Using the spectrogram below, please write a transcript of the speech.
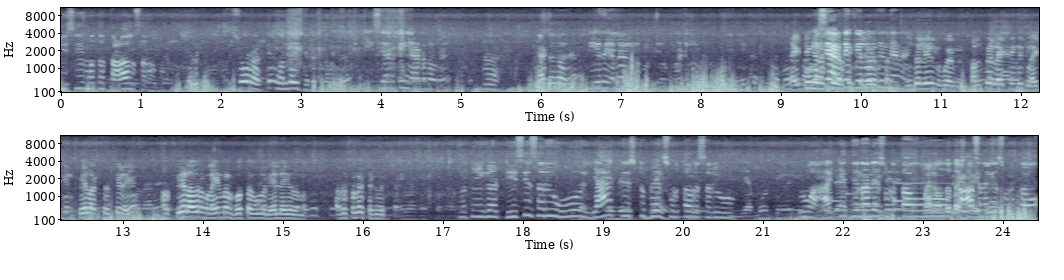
ಡಿ ಸಿ ಮತ್ತು ತಳಾಲ್ ಸರ್ ಅದು. ಸೋರ್ ಅರ್ತಿಂಗ್ ಒಂದೇ ಐತಿ ಇದಕ್ಕೆ ನಮ್ಗೆ ಹಾಂ ಎರಡು ಅದಾವ್ರಿ ಲೈಟಿಂಗ್ ಇದರಲ್ಲಿ ಸ್ವಲ್ಪ ಲೈಟಿಂಗ್ ಲೈಟಿಂಗ್ ಫೇಲ್ ಆಗ್ತದೆ ಅಂತೇಳಿ ಅದು ಫೇಲ್ ಆದ್ರೆ ಲೈನ್ ಮೇಲೆ ಗೊತ್ತಾಗೋದಿಲ್ಲ ಎಲ್ಲಿ ಆಗಿದೆ ಅನ್ನೋದು. ಅದ್ರ ಸಲ ತೆಗೆದಿರ್ತಾರೆ. ಮತ್ತು ಈಗ ಟಿ ಸಿ ಸರ್ ಇವು ಯಾಕೆ ಇಷ್ಟು ಬೇಗ ಸುಡ್ತಾವ್ರಿ ಸರ್ ಇವು? ಇವು ಹಾಕಿದ ದಿನಾನೇ ಸುಡ್ತಾವು ತಾಸನಾಗೆ ಸುಡ್ತಾವು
